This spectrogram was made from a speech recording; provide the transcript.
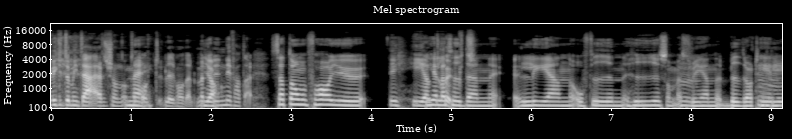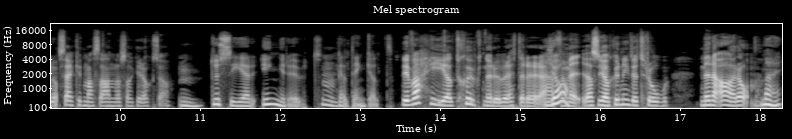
Vilket de inte är eftersom de tar Nej. bort livmodern. Men Ja. ni, ni fattar. Så att de har ju hela sjukt. tiden len och fin hy som Mm. östrogen bidrar till. Mm, säkert massa andra saker också. Mm. Du ser yngre ut, Mm. helt enkelt. Det var helt sjukt när du berättade det här Ja. för mig. Alltså jag kunde inte tro mina öron. Nej,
